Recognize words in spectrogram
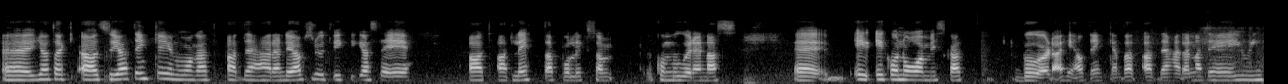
Eh, ja, tack. Alltså, jag tänker ju nog att, att det, här, det absolut viktigaste är att, att lätta på liksom kommunernas eh, e-, ekonomiska börda helt enkelt. Att, att det, här, att det, är ju in,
